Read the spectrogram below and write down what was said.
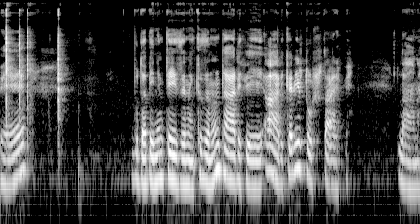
Ve bu da benim teyzemin kızının tarifi. Harika bir turşu tarifi. Lahana.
